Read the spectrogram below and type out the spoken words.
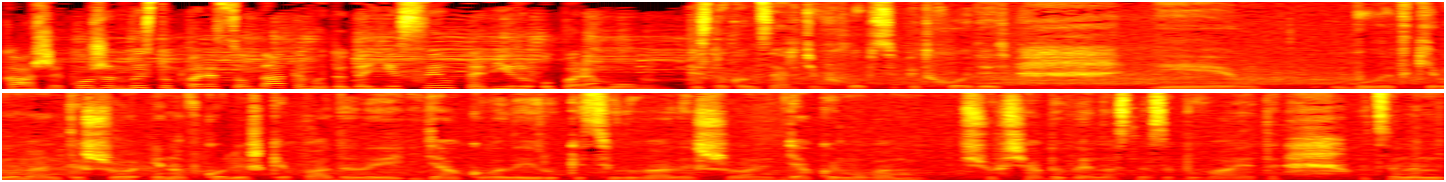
Каже, кожен виступ перед солдатами додає сил та віри у перемогу. Після концертів хлопці підходять і були такі моменти, що і навколішки падали, і дякували, і руки цілували. Що дякуємо вам, що хоча б ви нас не забуваєте. Оце нам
